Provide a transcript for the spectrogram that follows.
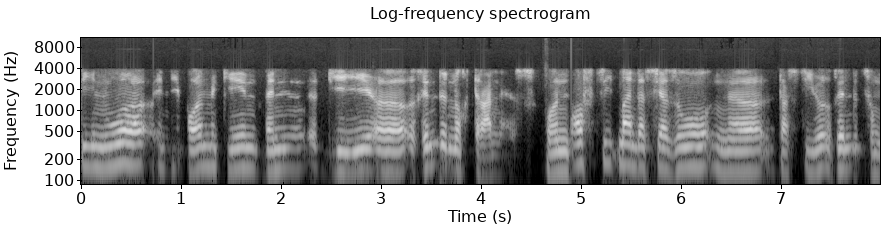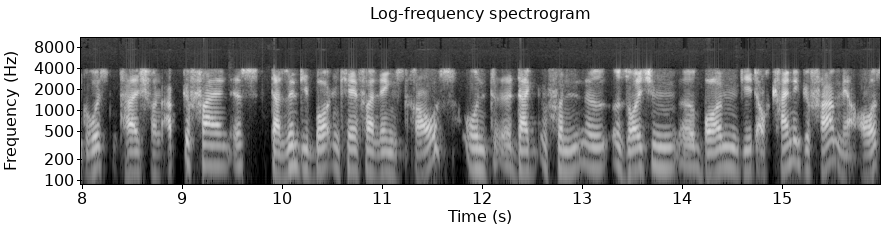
die nur in die Bäume gehen, wenn die äh, Rinde noch dran ist. Und oft sieht man das ja so, ne, dass die Rinde zum größten Teil schon abgefallen ist. Da sind die Borkenkäfer längst raus und äh, da, von äh, solchen äh, Bäumen geht auch keine Gefahr mehr aus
